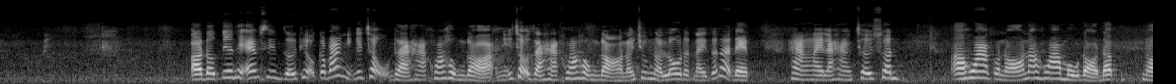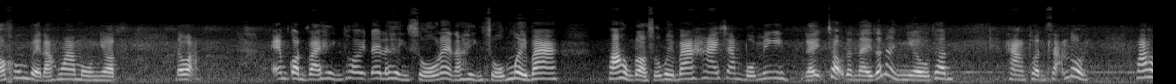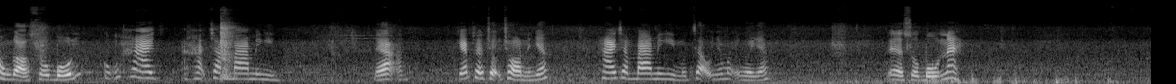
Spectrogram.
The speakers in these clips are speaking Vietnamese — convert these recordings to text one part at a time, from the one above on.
À, đầu tiên thì em xin giới thiệu các bác những cái chậu giả hạt hoa hồng đỏ Những chậu giả hạt hoa hồng đỏ nói chung là lô đợt này rất là đẹp. Hàng này là hàng chơi xuân. À, Hoa của nó là hoa màu đỏ đậm Nó không phải là hoa màu nhợt. Đâu ạ? Em còn vài hình thôi. Đây là hình số này là hình số 13 Hoa hồng đỏ số 13 240 nghìn. Đấy chậu đợt này rất là nhiều thân. Hàng thuần sẵn rồi. Hoa hồng đỏ số 4 cũng 2, 230 nghìn. Đấy ạ. Kép theo chậu tròn này nhé 230 nghìn một chậu nhé mọi người nhé đây là số 4 này.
